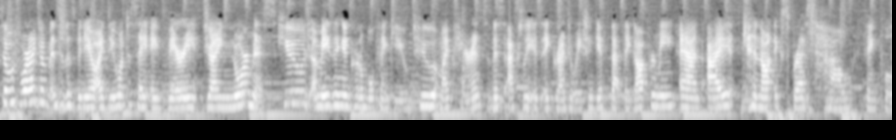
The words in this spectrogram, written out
So before I jump into this video, I do want to say a very ginormous, huge, amazing, incredible thank you to my parents. This actually is a graduation gift that they got for me and I cannot express how thankful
